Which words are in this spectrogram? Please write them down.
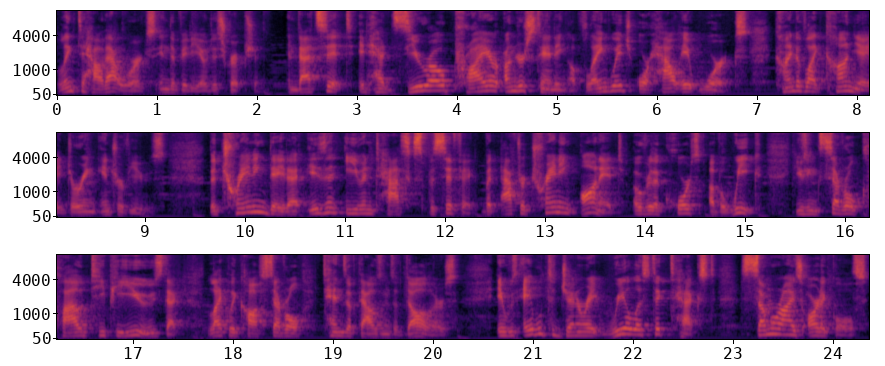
Link to how that works in the video description. And that's it. It had zero prior understanding of language or how it works, kind of like Kanye during interviews. The training data isn't even task specific, but after training on it over the course of a week using several cloud TPUs that likely cost several tens of thousands of dollars, it was able to generate realistic text, summarize articles,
